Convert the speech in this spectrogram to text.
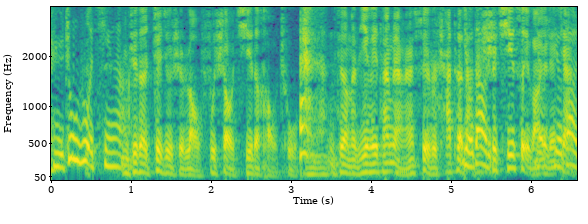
举重若轻啊你，知道这就是老夫少妻的好处，你知道吗？因为他们两个人岁数差特大，有道理十七岁王玉玲有嫁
